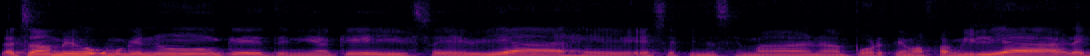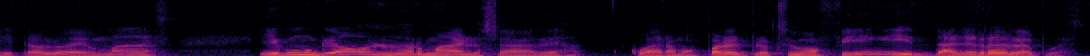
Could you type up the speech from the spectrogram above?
La chama me dijo como que no, que tenía que irse de viaje ese fin de semana por temas familiares y todo lo demás. Y yo como que, oh, normal, o sea, cuadramos para el próximo fin y dale regla, pues.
